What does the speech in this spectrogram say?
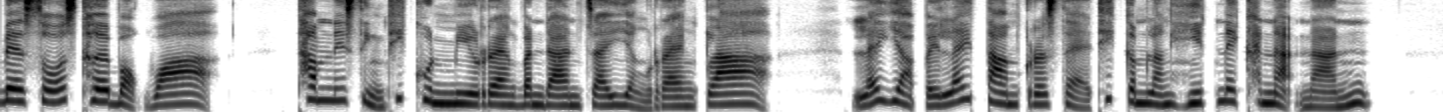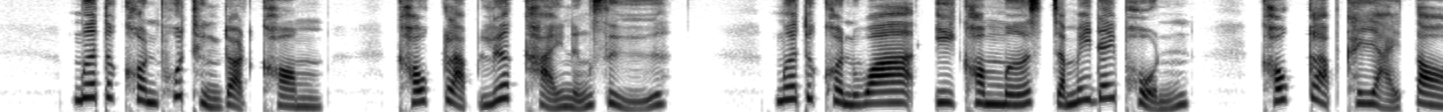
เบโซสเคยบอกว่าทำในสิ่งที่คุณมีแรงบันดาลใจอย่างแรงกล้า และอย่าไปไล่ตามกระแสที่กำลังฮิตในขณะนั้น เมื่อทุกคนพูดถึง .com เขากลับเลือกขายหนังสือ เมื่อทุกคนว่าอีคอมเมิร์ซจะไม่ได้ผล เขากลับขยายต่อ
